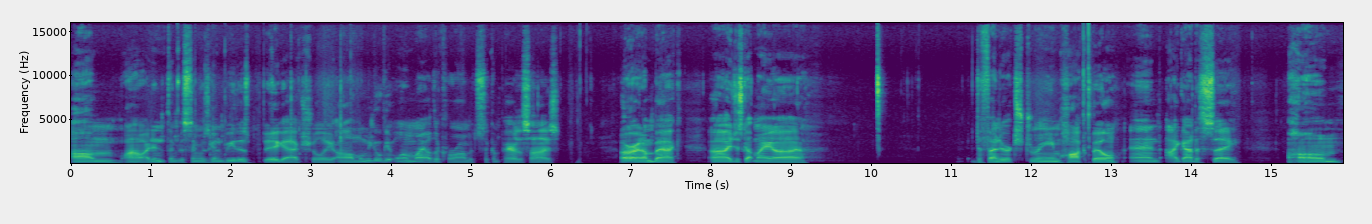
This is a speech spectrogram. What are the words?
Um, wow, I didn't think this thing was going to be this big, actually. Um, let me go get one of my other karambits to compare the size. Alright, I'm back. Uh, I just got my, uh, Defender Extreme Hawkbill, and I gotta say, um,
